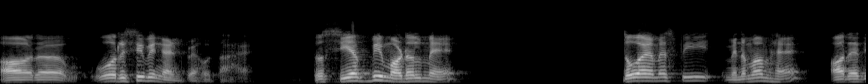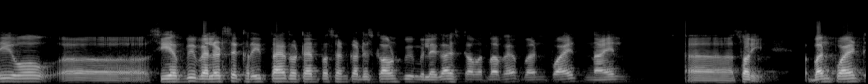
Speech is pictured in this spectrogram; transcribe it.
और वो रिसीविंग एंड पे होता है। तो सी एफ़ बी मॉडल में दो एम एस पी मिनिमम है, और यदि वो सी एफ़ बी वैलेट से खरीदता है तो टेन परसेंट का डिस्काउंट भी मिलेगा। इसका मतलब है one point nine sorry one point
